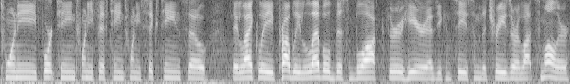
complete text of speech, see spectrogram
2014, 2015, 2016. So they likely probably leveled this block through here. As you can see, some of the trees are a lot smaller,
